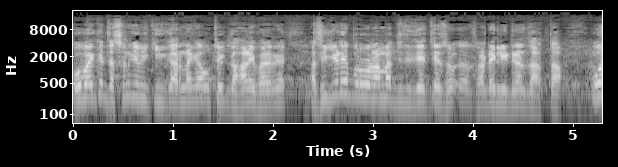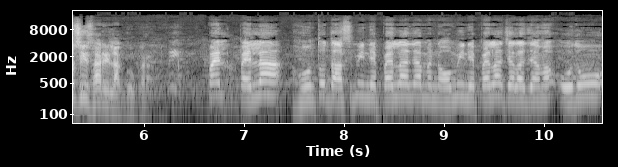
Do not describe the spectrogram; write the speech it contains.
ਉਹ ਬਾਈ ਕਿ ਦੱਸਣਗੇ ਵੀ ਕੀ ਕਰਨਾ ਹੈ ਉੱਥੇ ਗਾਲੇ ਫੜ ਅਸੀਂ ਜਿਹੜੇ ਪ੍ਰੋਗਰਾਮ ਅੱਜ ਦਿੱਤੇ, ਸ- ਸਾਡੇ ਲੀਡਰਾਂ ਨੇ ਦੱਸਤਾ, ਉਹ ਅਸੀਂ ਸਾਰੇ ਲਾਗੂ ਕਰਾਂਗੇ। ਪਹਿਲਾਂ ਹੁਣ ਤੋਂ 10 ਮਹੀਨੇ ਪਹਿਲਾਂ ਜਾਂ ਮੈਂ 9 ਮਹੀਨੇ ਪਹਿਲਾਂ ਚਲਾ ਜਾਵਾਂ, ਉਦੋਂ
